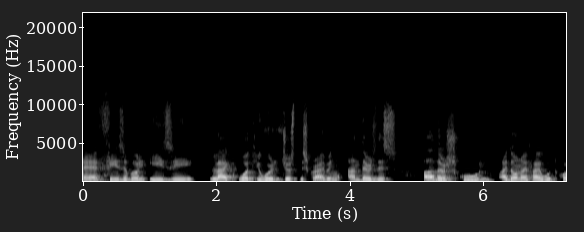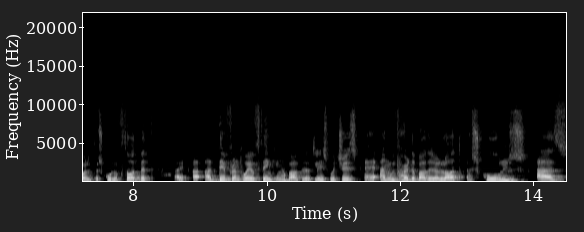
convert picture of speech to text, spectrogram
uh, feasible easy like what you were just describing. And there's this other school i don't know if i would call it a school of thought but a, a different way of thinking about it at least which is uh, and we've heard about it a lot uh, schools as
